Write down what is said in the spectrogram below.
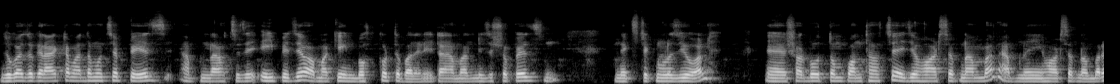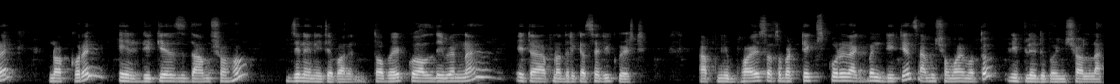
যোগাযোগের আরেকটা মাধ্যম হচ্ছে পেজ আপনারা হচ্ছে যে এই পেজেও আমাকে ইনবক্স করতে পারেন, এটা আমার নিজস্ব পেজ নেক্সট টেকনোলজি ওয়ার্ল্ড সর্বোত্তম পন্থা হচ্ছে এই যে হোয়াটসঅ্যাপ নাম্বার আপনি হোয়াটসঅ্যাপ নাম্বারে নক করে এর ডিটেলস দাম সহ জেনে নিতে পারেন। তবে কল দিবেন না, এটা আপনাদের কাছে রিকোয়েস্ট আপনি ভয়েস অথবা টেক্সট করে রাখবেন ডিটেলস আমি সময় মতো রিপ্লাই দেবো ইনশাল্লাহ।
